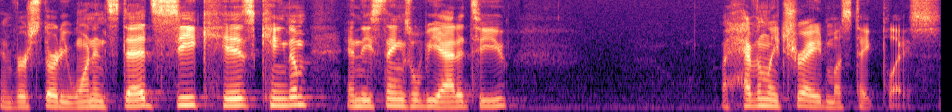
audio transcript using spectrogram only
in verse 31. Instead, seek his kingdom, and these things will be added to you. A heavenly trade must take place.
